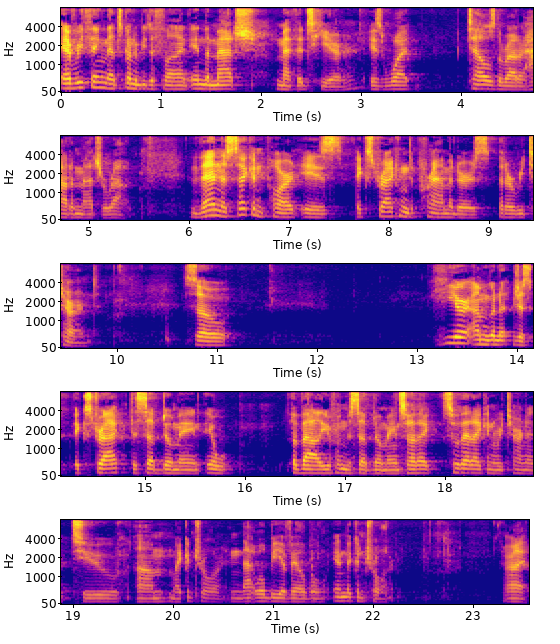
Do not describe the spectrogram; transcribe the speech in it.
everything that's going to be defined in the match methods here is what tells the router how to match a route. Then the second part is extracting the parameters that are returned. So here I'm going to just extract the subdomain, you know, a value from the subdomain so that, so that I can return it to um, my controller, and that will be available in the controller. All right.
